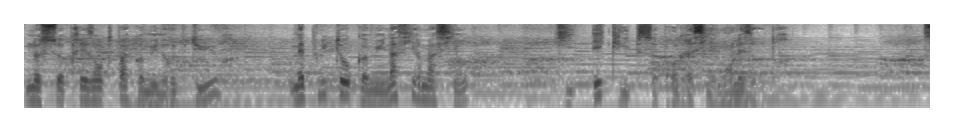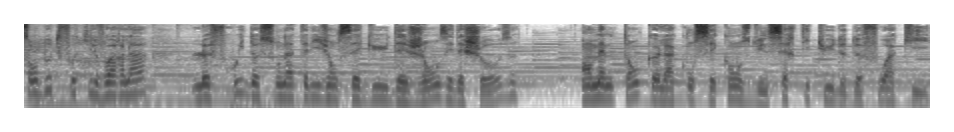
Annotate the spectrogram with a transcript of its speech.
ne se présente pas comme une rupture, mais plutôt comme une affirmation qui éclipse progressivement les autres. Sans doute faut-il voir là le fruit de son intelligence aiguë des gens et des choses, en même temps que la conséquence d'une certitude de foi qui,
